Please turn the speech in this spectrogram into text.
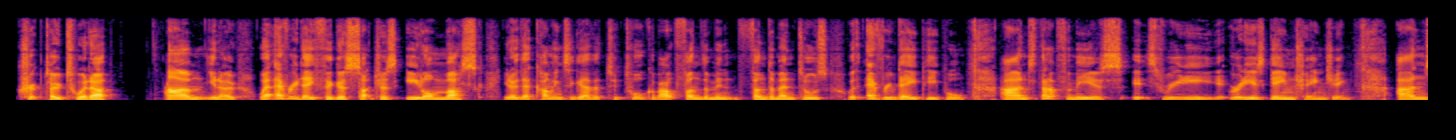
crypto Twitter, um, you know, where everyday figures such as Elon Musk, you know, they're coming together to talk about fundament fundamentals with everyday people, and that for me is it's really it really is game changing. And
